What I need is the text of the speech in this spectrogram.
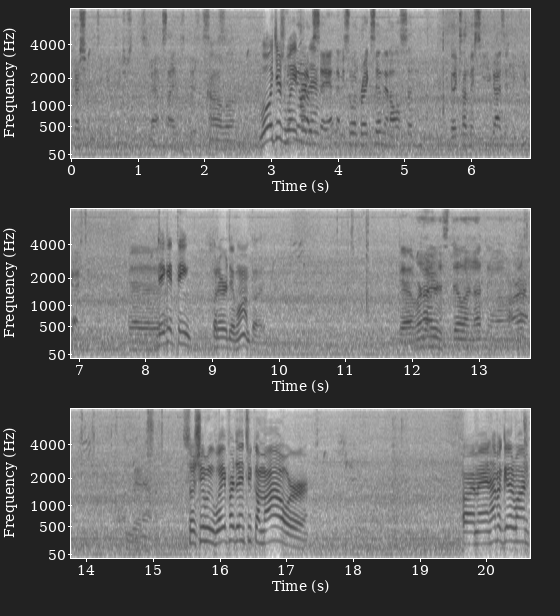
You guys should be taking pictures of this backside of this business. Oh well. We'll just you wait know for what I'm them. saying? I mean, someone breaks in, then all of a sudden, the next time they see you guys, they think you guys did. Yeah, yeah, yeah. They can think whatever they want, but Yeah, we're not here to steal or nothing, man. Just- right. yeah. So should we wait for them to come out, or? All right, man. Have a good one.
